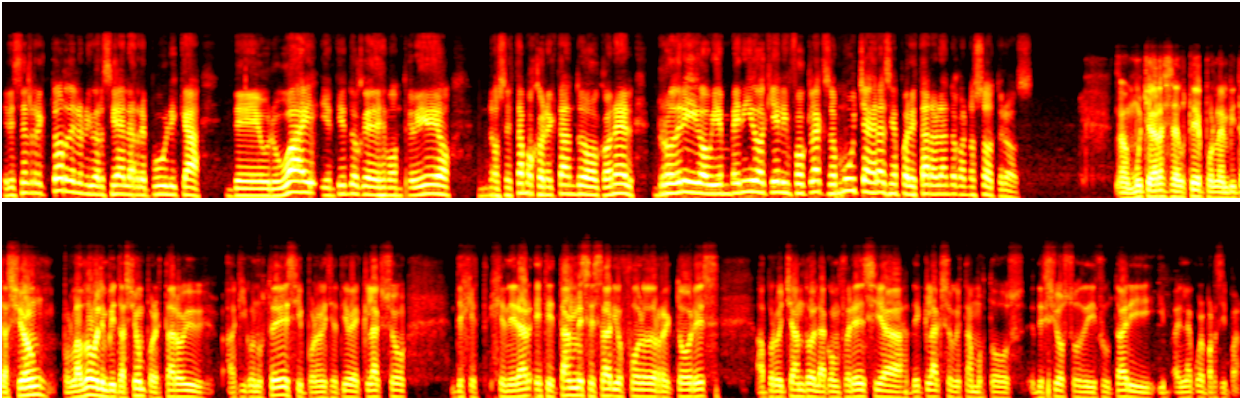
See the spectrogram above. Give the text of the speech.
Él es el rector de la Universidad de la República de Uruguay y entiendo que desde Montevideo nos estamos conectando con él. Rodrigo, bienvenido aquí al Infoclaxo. Muchas gracias por estar hablando con nosotros. muchas gracias a usted por la invitación, por la doble invitación, por estar hoy aquí con ustedes y por la iniciativa de Claxo de generar este tan necesario foro de rectores, aprovechando la conferencia de Claxo que estamos todos deseosos de disfrutar y en la cual participar.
